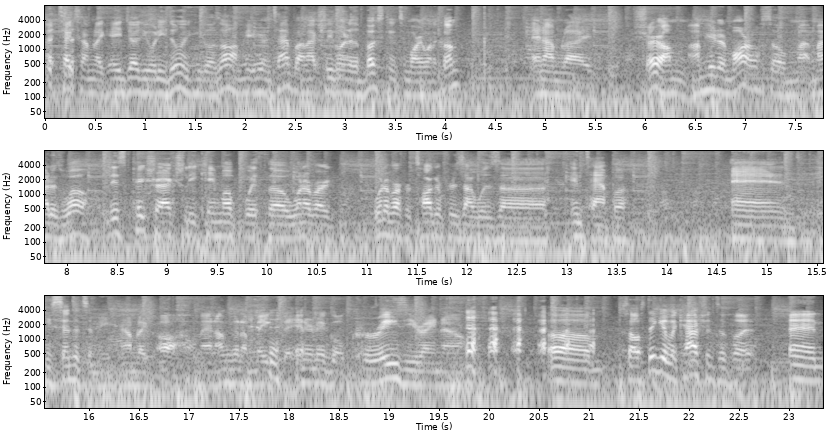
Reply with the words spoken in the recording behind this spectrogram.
I text him, I'm like, hey, Judgy, what are you doing? He goes, oh, I'm here in Tampa. I'm actually going to the Bucs game tomorrow. You want to come? And I'm like, sure, I'm, I'm here tomorrow, so might, might as well. This picture actually came up with uh, one of our one of our photographers that was uh, in Tampa, and he sent it to me, and I'm like, oh man, I'm gonna make the internet go crazy right now. um, so I was thinking of a caption to put, and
